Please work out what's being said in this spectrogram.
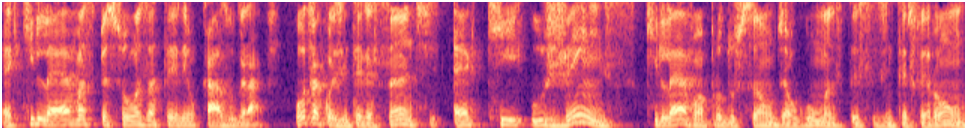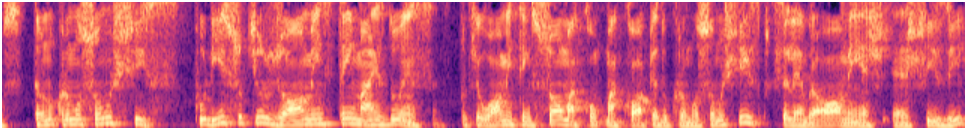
é que leva as pessoas a terem o caso grave. Outra coisa interessante é que os genes que levam à produção de algumas desses interferons estão no cromossomo X. Por isso que os homens têm mais doença. Porque o homem tem só uma, uma cópia do cromossomo X, porque você lembra, homem é, é XY,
